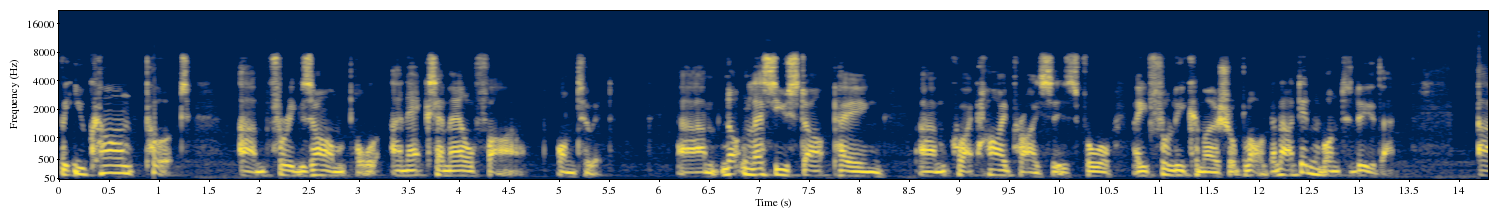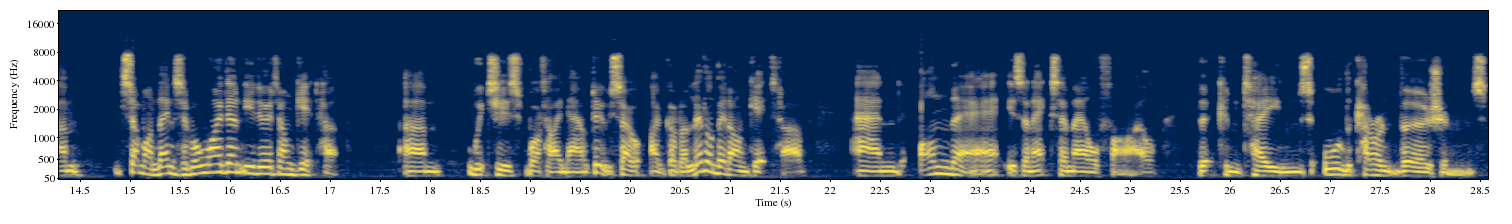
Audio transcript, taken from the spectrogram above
But you can't put, um, for example, an XML file onto it. Um, not unless you start paying um, quite high prices for a fully commercial blog. And I didn't want to do that. Um, someone then said, Well, why don't you do it on GitHub? Um, which is what I now do. So I've got a little bit on GitHub and on there is an XML file that contains all the current versions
